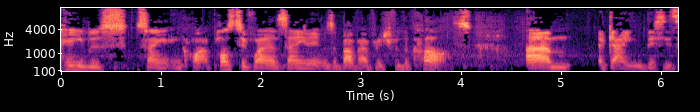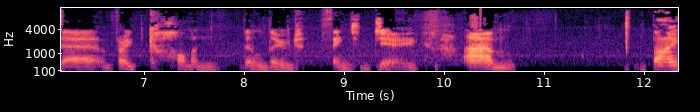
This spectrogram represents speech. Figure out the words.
he was saying it in quite a positive way and saying it was above average for the class. Um, again, this is a very common little dude thing to do. Um, but I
